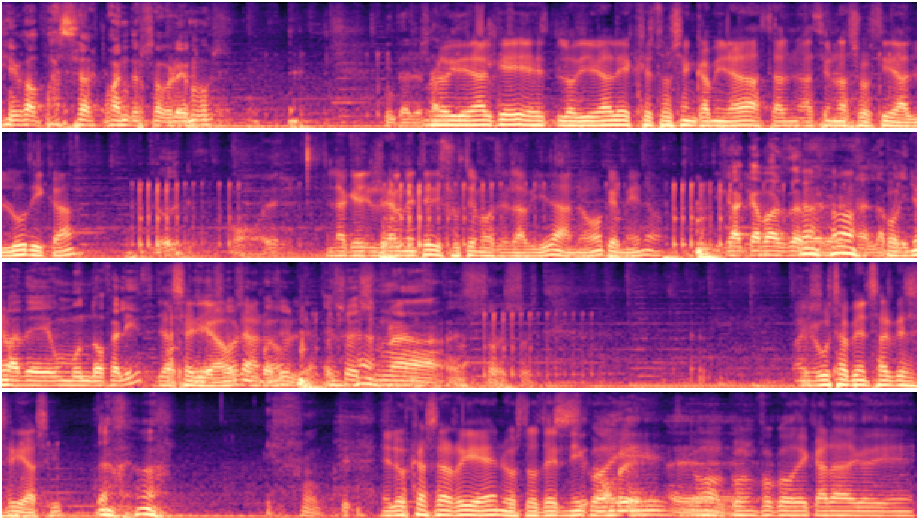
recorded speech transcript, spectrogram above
¿qué va a pasar cuando sobremos? Lo ideal, que, lo ideal es que esto se encaminara hacia, una sociedad lúdica en la que realmente disfrutemos de la vida, ¿no? Que menos. ¿Y qué acabas de ver? ¿En la película de Un Mundo Feliz? Ya Porque sería eso ahora, es ¿no? Eso es una... Eso, eso es- A mí me gusta pensar que sería así. El Oscar se ríe, ¿eh? nuestro técnico Sí, hombre, ahí, eh. no, con un poco de cara de,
